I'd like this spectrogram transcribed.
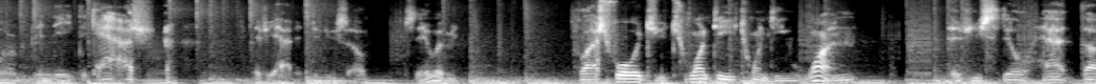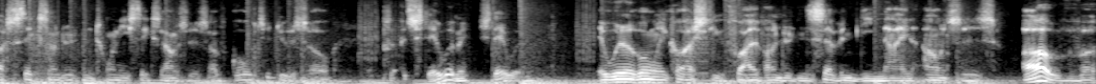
or indeed the cash if you had it to do so. Stay with me. Flash forward to 2021, if you still had the 626 ounces of gold to do so, stay with me, stay with me. It would have only cost you 579 ounces of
